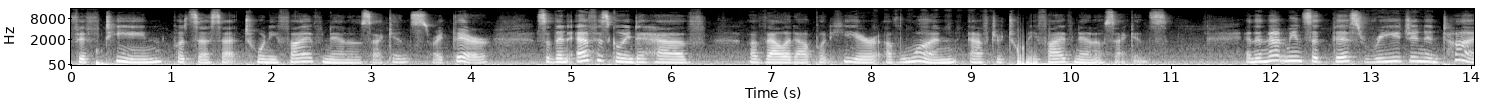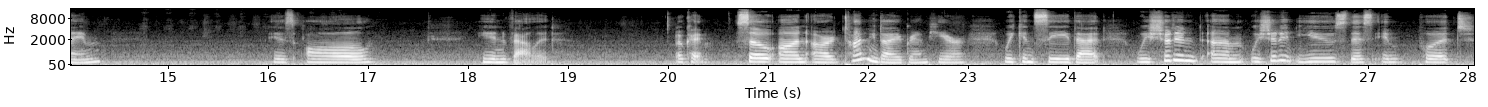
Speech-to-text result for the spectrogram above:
15 puts us at 25 nanoseconds right there. So then F is going to have a valid output here of 1 after 25 nanoseconds. And then that means that this region in time is all invalid. Okay, so on our timing diagram here, we can see that we shouldn't um, we shouldn't use this input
